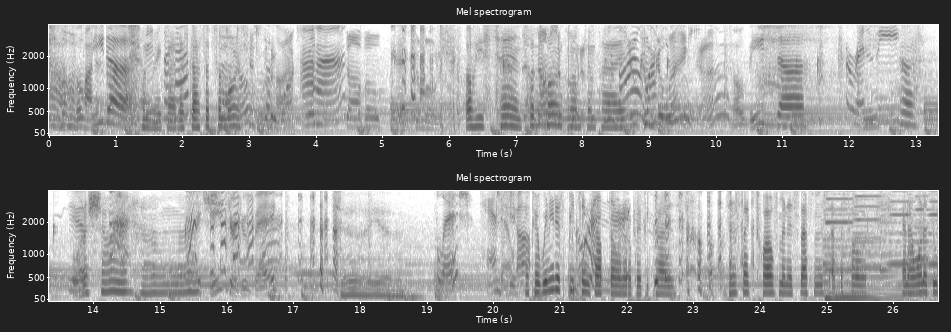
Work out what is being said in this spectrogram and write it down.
Oh, oh my god, let's gossip some more. Uh-huh. oh, he's tense. What's wrong, pumpkin pie? Vobista. Karenzi. Wanna show you how much to you. Flish? Okay, we need to speed things up though a little bit because there's like 12 minutes left in this episode and I want to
